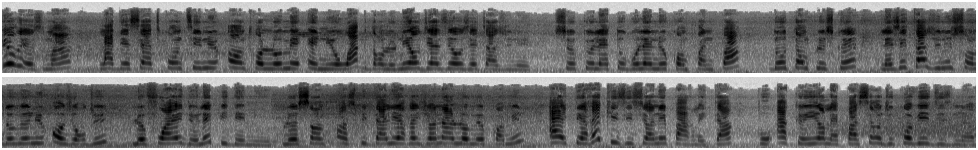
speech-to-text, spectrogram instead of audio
Curieusement, la desserte continue entre Lomé et Newark dans le New Jersey aux États-Unis. Ce que les Togolais ne comprennent pas, d'autant plus que les États-Unis sont devenus aujourd'hui le foyer de l'épidémie. Le centre hospitalier régional Lomé Commune a été réquisitionné par l'État pour accueillir les patients du Covid-19.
